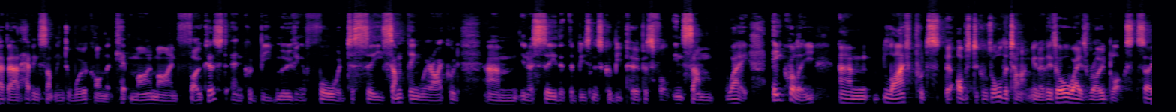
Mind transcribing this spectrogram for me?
about having something to work on that kept my mind focused and could be moving forward to see something where I could, um, you know, see that the business could be purposeful in some way. Equally, um, life puts uh, obstacles all the time. You know, there's always roadblocks. So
